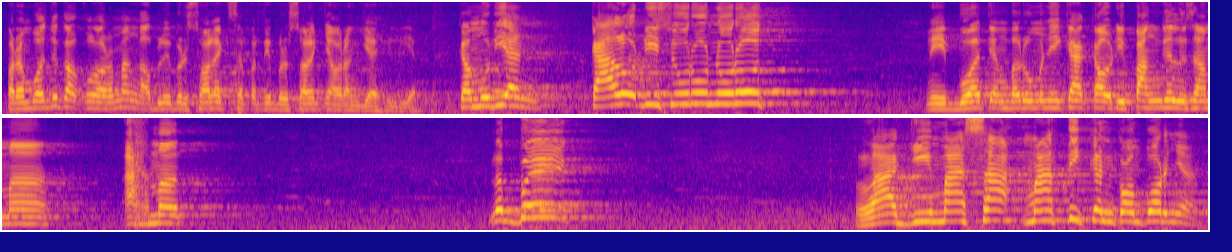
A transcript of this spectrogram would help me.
Perempuan itu kalau keluar rumah nggak boleh bersolek seperti bersoleknya orang jahiliyah. Kemudian kalau disuruh nurut, nih buat yang baru menikah kalau dipanggil sama Ahmad, lebih lagi masak matikan kompornya.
